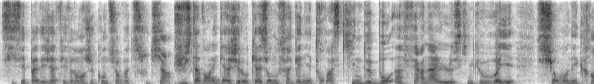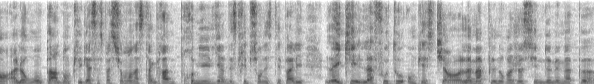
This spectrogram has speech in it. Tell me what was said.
Si c'est pas déjà fait, vraiment, je compte sur votre soutien. Juste avant, les gars, j'ai l'occasion de vous faire gagner 3 skins de Beau Infernal. Le skin que vous voyez sur mon écran à l'heure où on parle. Donc, les gars, ça se passe sur mon Instagram. Premier lien en description. N'hésitez pas à aller liker la photo en question. Alors, la map pleine orageuse, c'est une de mes maps... Euh,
